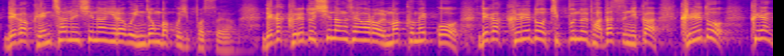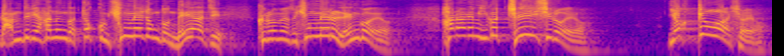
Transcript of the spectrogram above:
내가 괜찮은 신앙이라고 인정받고 싶었어요. 내가 그래도 신앙생활을 얼마큼 했고, 내가 그래도 직분을 받았으니까, 그래도 그냥 남들이 하는 거 조금 흉내 정도 내야지. 그러면서 흉내를 낸 거예요. 하나님 이거 제일 싫어해요. 역겨워하셔요.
